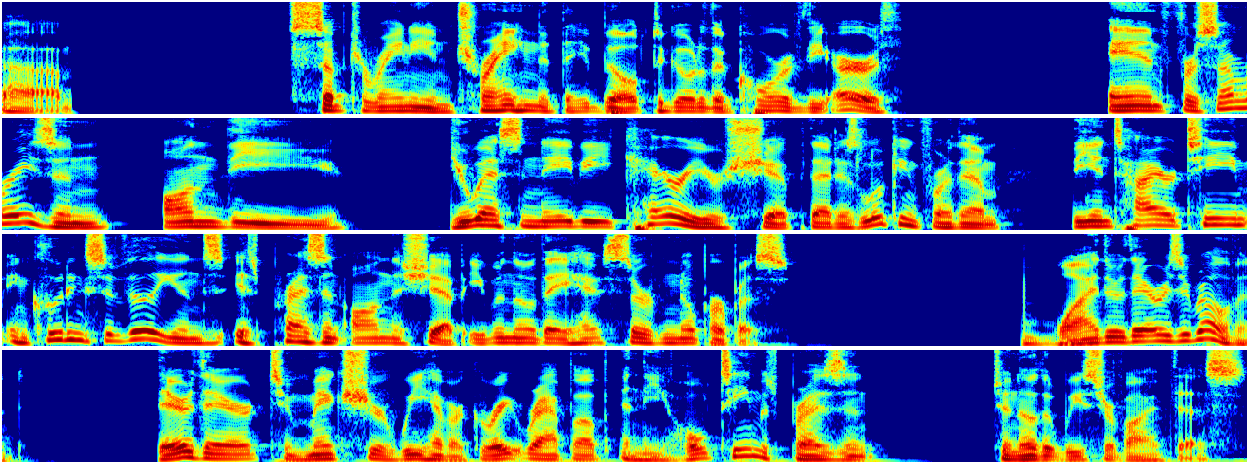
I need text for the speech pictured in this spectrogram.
uh, subterranean train that they built to go to the core of the earth. And for some reason, on the U.S. Navy carrier ship that is looking for them, the entire team, including civilians, is present on the ship, even though they have served no purpose. Why they're there is irrelevant. They're there to make sure we have a great wrap up and the whole team is present to know that we survived this.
